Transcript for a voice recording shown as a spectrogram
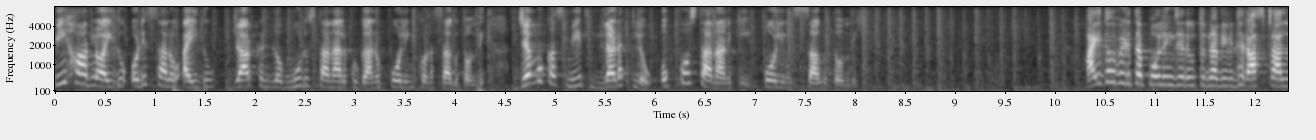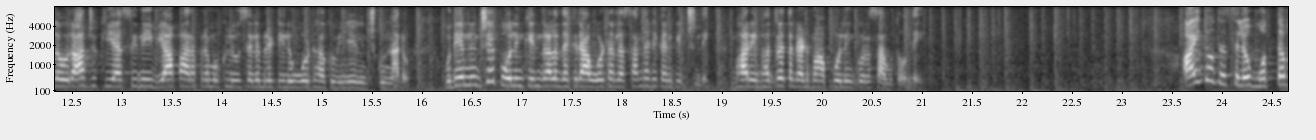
బీహార్లో ఐదు ఒడిశాలో ఐదు జార్ఖండ్లో మూడు స్థానాలకు గాను పోలింగ్ కొనసాగుతోంది. జమ్మూ కశ్మీర్ లడఖ్లో ఒక్కో స్థానానికి పోలింగ్ సాగుతోంది. ఐదో విడత పోలింగ్ జరుగుతున్న వివిధ రాష్ట్రాల్లో రాజకీయ సినీ వ్యాపార ప్రముఖులు సెలబ్రిటీలు ఓటు హక్కు వినియోగించుకున్నారు. ఉదయం నుంచే పోలింగ్ కేంద్రాల దగ్గర ఓటర్ల సందడి కనిపించింది. భారీ భద్రత నడుమ పోలింగ్ కొనసాగుతోంది. ఐదో దశలో మొత్తం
